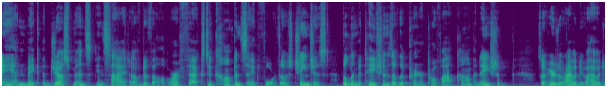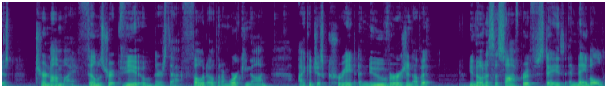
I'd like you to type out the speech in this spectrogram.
and make adjustments inside of Develop or Effects to compensate for those changes, the limitations of the printer profile combination. So here's what I would do. I would just turn on my film strip view. There's that photo that I'm working on. I could just create a new version of it. You notice the soft proof stays enabled,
